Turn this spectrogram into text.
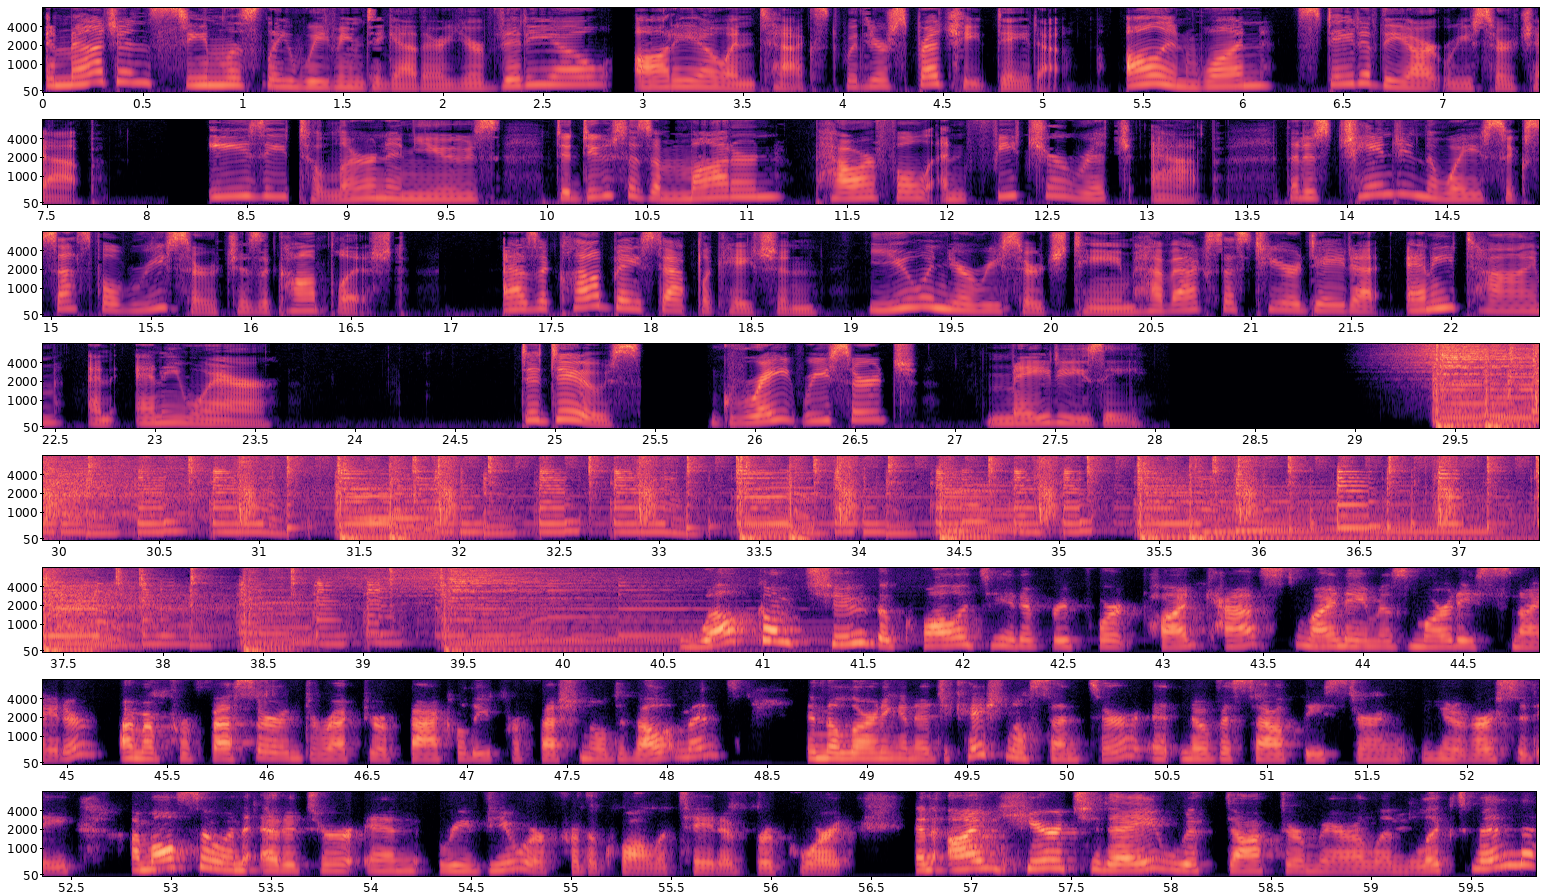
Imagine seamlessly weaving together your video, audio, and text with your spreadsheet data, all in one state of the art research app. Easy to learn and use, Dedoose is a modern, powerful, and feature rich app that is changing the way successful research is accomplished. As a cloud based application, you and your research team have access to your data anytime and anywhere. Dedoose great research made easy. Welcome to the Qualitative Report podcast. My name is Marti Snyder. I'm a professor and director of faculty professional development in the Learning and Educational Center at Nova Southeastern University. I'm also an editor and reviewer for the Qualitative Report. And I'm here today with Dr. Marilyn Lichtman.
